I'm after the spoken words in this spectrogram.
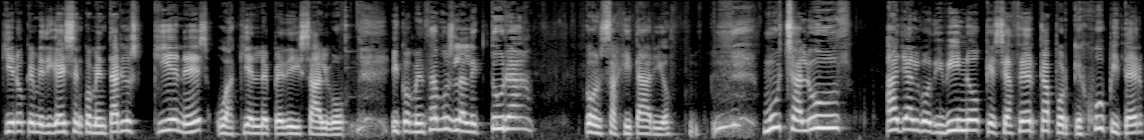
quiero que me digáis en comentarios quién es o a quién le pedís algo. Y comenzamos la lectura con Sagitario. Mucha luz, hay algo divino que se acerca porque Júpiter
